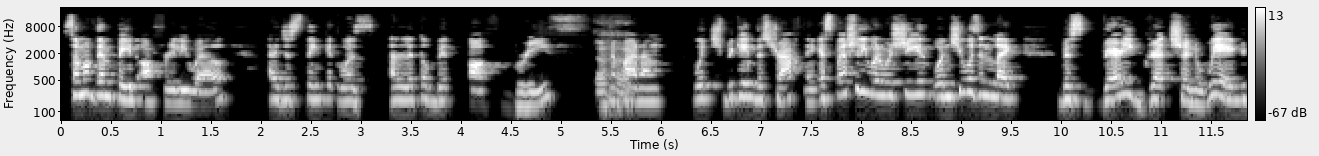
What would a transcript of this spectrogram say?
some of them paid off really well. I just think it was a little bit off brief, Uh-huh. parang, which became distracting, especially when was she when she was in like this very Gretchen wig,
